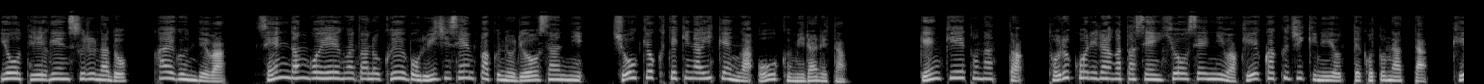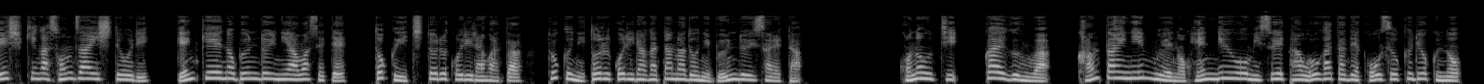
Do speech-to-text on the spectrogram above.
よう提言するなど、海軍では船団護衛型の空母類似船舶の量産に消極的な意見が多く見られた。原型となったトルコリラ型船標船には計画時期によって異なった形式が存在しており、原型の分類に合わせて特1トルコリラ型、特2トルコリラ型などに分類された。このうち、海軍は、艦隊任務への編入を見据えた大型で高速力の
